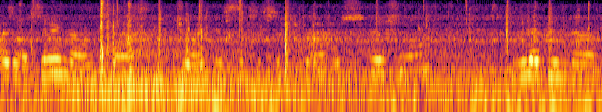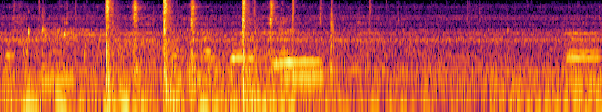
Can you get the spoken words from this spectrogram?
as I was saying, I hope you guys enjoyed this 60 subscribers special. Let me know if I should do something like that again. And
